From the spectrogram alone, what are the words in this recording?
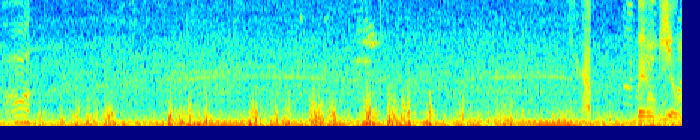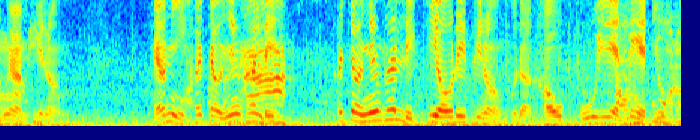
โอ้นี่ครับเบิ่งวิวงามพี่น้องแถวนี้เขาเจ้ายังท่านเด็กเขาเจ้ายังท่านเด็กเกี่ยวเด้พี่น้องผู้ใดเขาผู้เอ็ดเล็ดอยู่าหร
